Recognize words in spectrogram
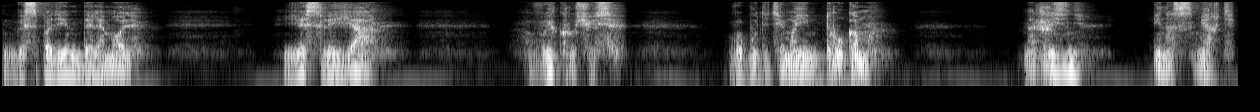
Господин Делямоль, если я выкручусь, вы будете моим другом на жизнь и на смерть.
